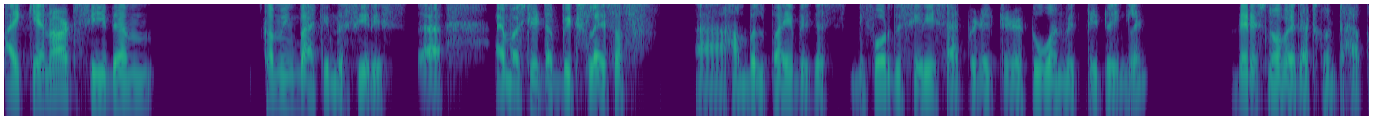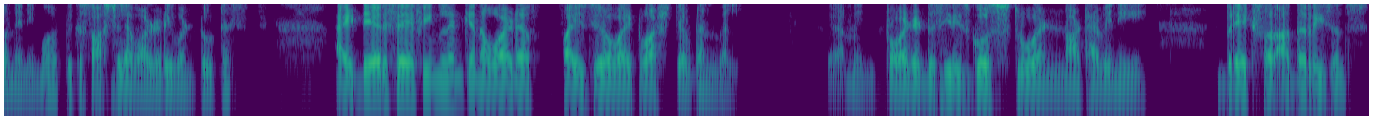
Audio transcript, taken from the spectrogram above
I cannot see them coming back in the series. Uh, I must eat a big slice of uh, humble pie because before the series, I predicted a 2 1 victory to England. There is no way that's going to happen anymore because Australia have already won two tests. I dare say if England can avoid a 5 0 whitewash, they've done well. I mean, provided the series goes through and not have any breaks for other reasons,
